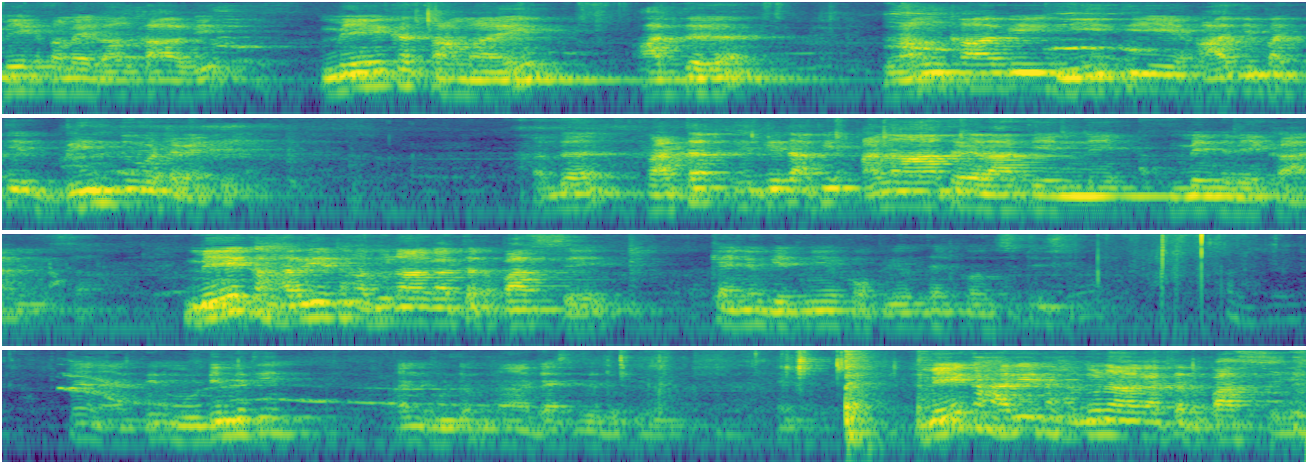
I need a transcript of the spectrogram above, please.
මේක තමයි ලංකාවේ මේක තමයි අද ලංකාවේ නීතියේ ආධිපත්‍ය බිඳුවට වැටෙනවා. අද රට විදිහට අපි අනාථ වෙලා තියෙන්නේ මෙන්න මේ කාරණේ නිසා. මේක හරියට හඳුනාගත්තට පස්සේ can you get me a copy of that constitution? නෑ අන්තිම මුඩින්ම තියෙන. අන්න මුඩ ආ that's the document. මේක හරියට හඳුනාගත්තට පස්සේ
